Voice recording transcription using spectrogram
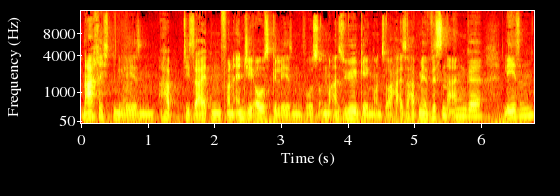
Nachrichten gelesen, habe die Seiten von NGOs gelesen, wo es um Asyl ging und so. Also habe mir Wissen angelesen,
